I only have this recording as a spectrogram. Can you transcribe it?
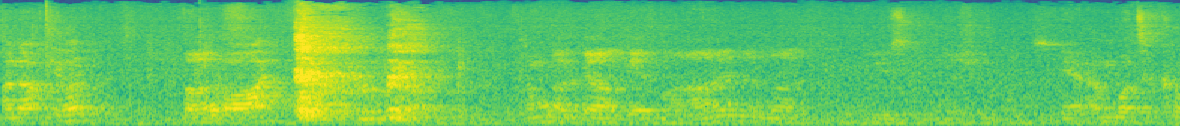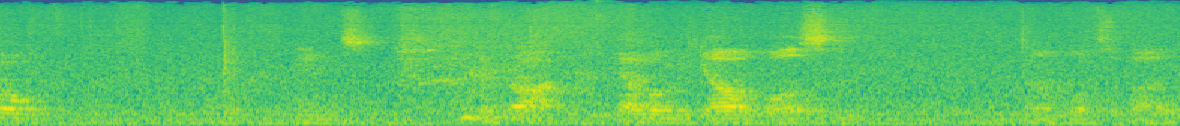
inoculant. Both. Buy. I'm going to go and get my own and I use commercial ones. Yeah, and what's it called? Depends Right. how long ago it was and uh, what's available.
